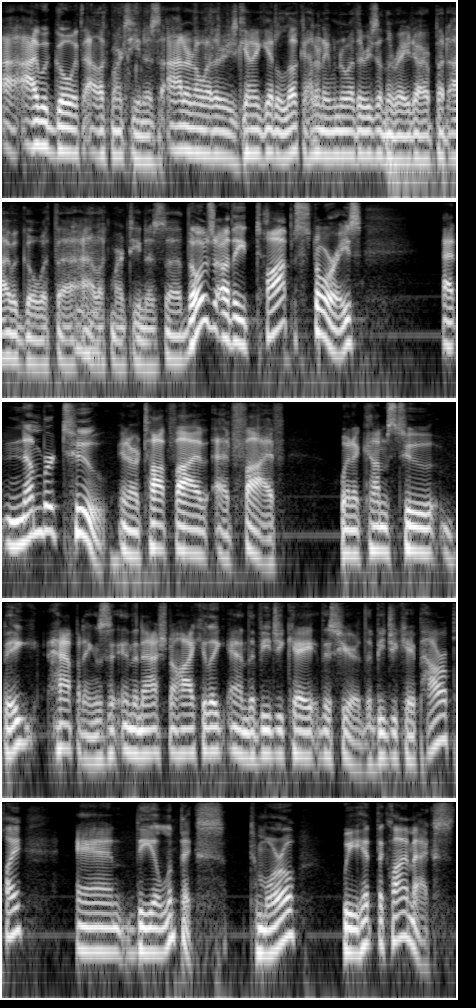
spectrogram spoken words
I, would go with Alec Martinez. I don't know whether he's going to get a look. I don't even know whether he's on the radar, but I would go with uh, mm. Alec Martinez. Uh, those are the top stories at number two in our top five at five when it comes to big happenings in the National Hockey League and the VGK this year. The VGK Power Play and the Olympics. Tomorrow, we hit the climax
